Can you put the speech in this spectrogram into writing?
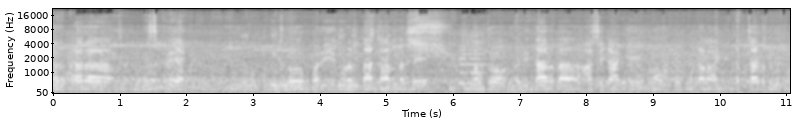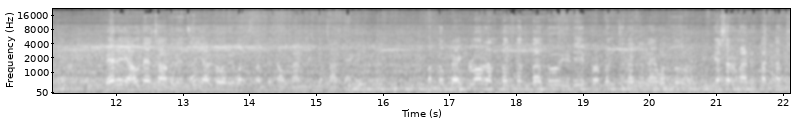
ಸರ್ಕಾರ ನಿಷ್ಕ್ರಿಯ ಇದು ಬರೀ ಭ್ರಷ್ಟಾಚಾರದಲ್ಲಿ ಮತ್ತು ಅಧಿಕಾರದ ಆಸೆಗಾಗಿ ಮೂರು ಗುಂಪುಗಳಾಗಿ ಕಚ್ಚಾಡೋದು ಬಿಟ್ಟು ಬೇರೆ ಯಾವುದೇ ಸಾಧನೆಯಿಂದ ಎರಡೂವರೆ ವರ್ಷದಲ್ಲಿ ನಾವು ಕಾಣಲಿಕ್ಕೆ ಸಾಧ್ಯ ಆಗಿದೆ. ಮತ್ತು ಬೆಂಗಳೂರು ಅಂತಕ್ಕಂಥದ್ದು ಇಡೀ ಪ್ರಪಂಚದಲ್ಲೇ ಒಂದು ಹೆಸರು ಮಾಡಿರ್ತಕ್ಕಂಥ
